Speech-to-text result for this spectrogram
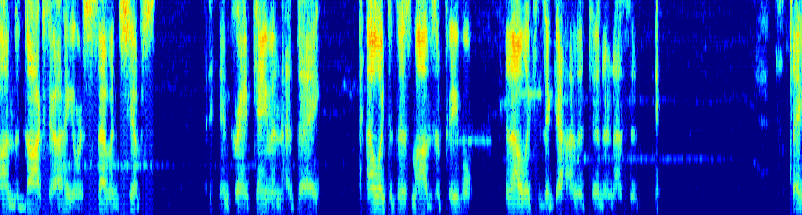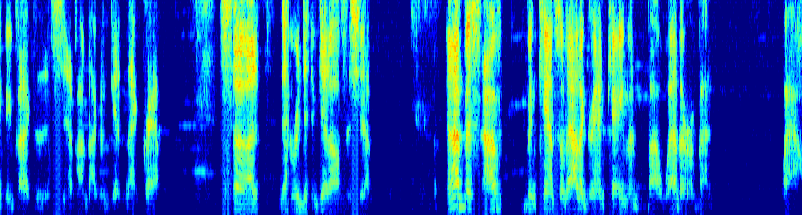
on the docks there. I think there were seven ships in Grand Cayman that day. I looked at this mobs of people and I looked at the guy on the tender and I said, Take me back to this ship. I'm not going to get in that crap. So I never did get off the ship. And I've been, I've been canceled out of Grand Cayman by weather about, wow,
